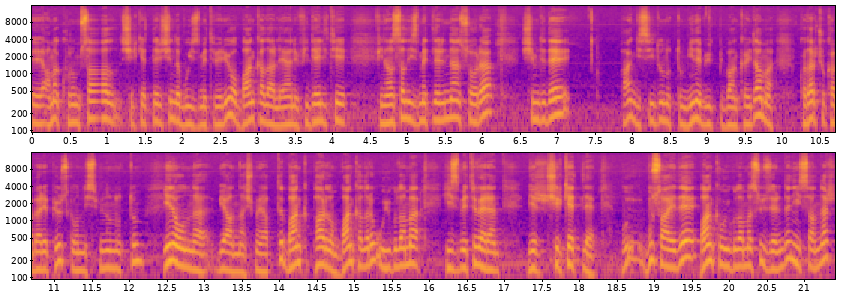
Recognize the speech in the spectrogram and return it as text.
e, ama kurumsal şirketler için de bu hizmeti veriyor. O bankalarla yani Fidelity finansal hizmetlerinden sonra şimdi de hangisiydi unuttum. Yine büyük bir bankaydı ama o kadar çok haber yapıyoruz ki onun ismini unuttum. Yine onunla bir anlaşma yaptı. Bank pardon bankalara uygulama hizmeti veren bir şirketle bu, bu sayede banka uygulaması üzerinden insanlar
